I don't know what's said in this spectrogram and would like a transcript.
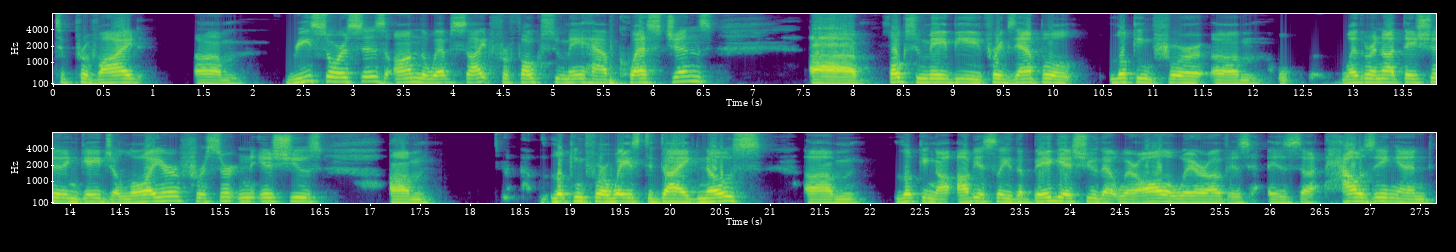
to provide um, resources on the website for folks who may have questions, uh, folks who may be, for example, looking for um, whether or not they should engage a lawyer for certain issues, um, looking for ways to diagnose, um, looking obviously the big issue that we're all aware of is is uh, housing and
